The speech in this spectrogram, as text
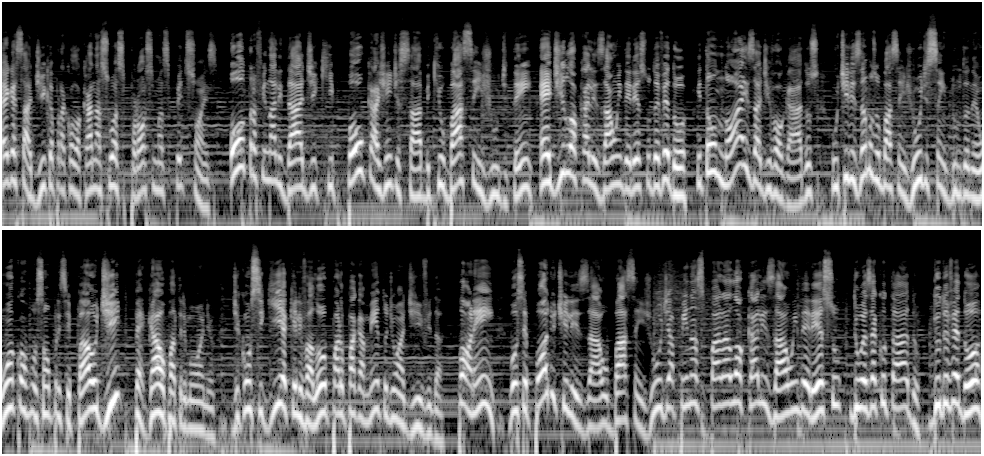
Pega essa dica para colocar nas suas próximas petições. Outra finalidade que pouca gente sabe que o Bacenjude tem é de localizar o endereço do devedor. Então nós advogados utilizamos o Bacenjude sem dúvida nenhuma com a função principal de pegar o patrimônio, de conseguir aquele valor para o pagamento de uma dívida. Porém, você pode utilizar o Bacenjude apenas para localizar o endereço do executado, do devedor.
